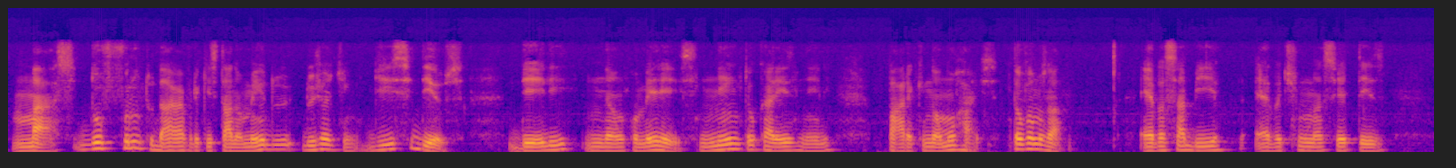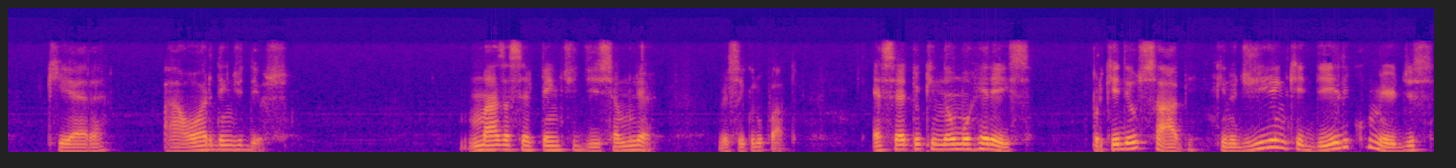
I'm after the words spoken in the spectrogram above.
mas do fruto da árvore que está no meio do, do jardim, disse Deus: Dele não comereis, nem tocareis nele, para que não morrais. Então vamos lá. Eva sabia, Eva tinha uma certeza que era a ordem de Deus. Mas a serpente disse à mulher, versículo 4: É certo que não morrereis, porque Deus sabe que no dia em que dele comerdes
